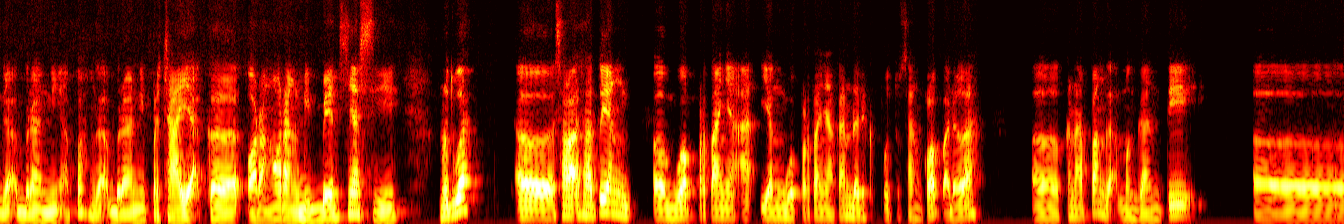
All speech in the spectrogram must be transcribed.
nggak berani apa nggak berani percaya ke orang-orang di benchnya sih. Menurut gua eh, salah satu yang eh, gua pertanyaan yang gua pertanyakan dari keputusan Klopp adalah eh, kenapa nggak mengganti eh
